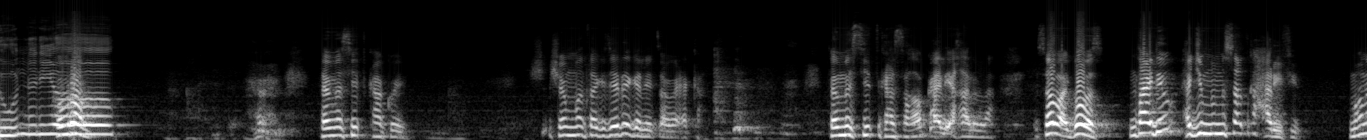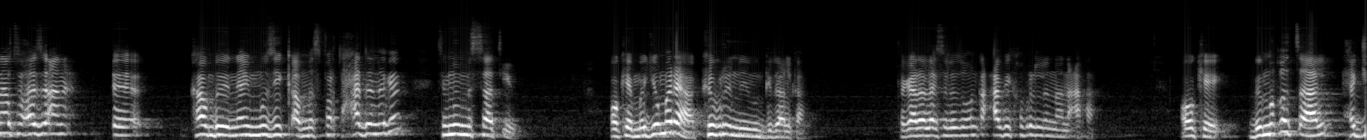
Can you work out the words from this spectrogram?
ትውንንዮ ክብሮም። ተመሲጥካ ኮይ ሸ- ሸሞንተ ግዜ ደ ገለ ፀዊዕካ ተመሲጥካ ስኻብ ካሊእ ኢኻ ኣላ ሰብኣይ ጎበዝ እንታይ ድዩ ሕጂ ምምሳጥካ ሓሪፍ እዩ ምክንያቱ ሕዚ ኣነ እ፣ ካብ ናይ ሙዚቃ መስፈርቲ ሓደ ነገር እቲ ምምሳጥ እዩ ኦኬ መጀመርያ ክብሪ ንምግዳልካ ተጋዳላይ ስለ ዝኾንካ ዓብይ ክብሪ ኣለና ንዓኻ ኦኬ ብምቕፃል ሕጂ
